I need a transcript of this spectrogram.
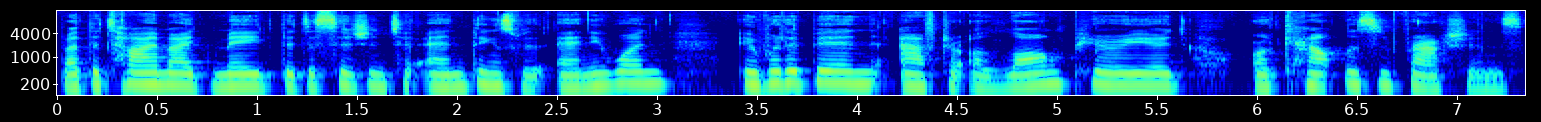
By the time I'd made the decision to end things with anyone, it would have been after a long period or countless infractions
